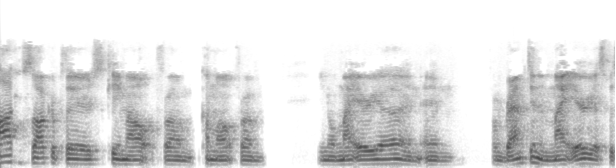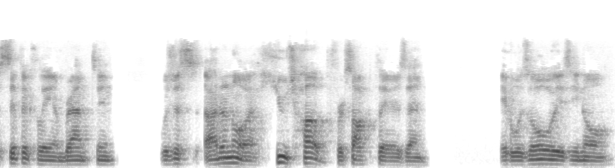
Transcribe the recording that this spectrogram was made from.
lot of soccer players came out from come out from, you know, my area and and from Brampton and my area specifically in Brampton was just I don't know a huge hub for soccer players and it was always you know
